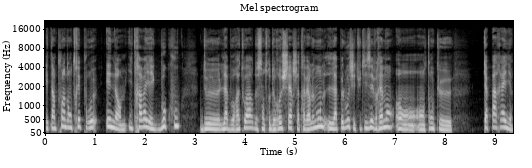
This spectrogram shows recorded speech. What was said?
est un point d'entrée pour eux énorme. Ils travaillent avec beaucoup de laboratoires, de centres de recherche à travers le monde. L'Apple Watch est utilisé vraiment en, en tant que qu'appareil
